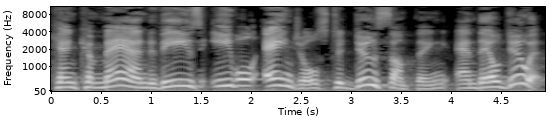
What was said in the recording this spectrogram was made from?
can command these evil angels to do something and they'll do it.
